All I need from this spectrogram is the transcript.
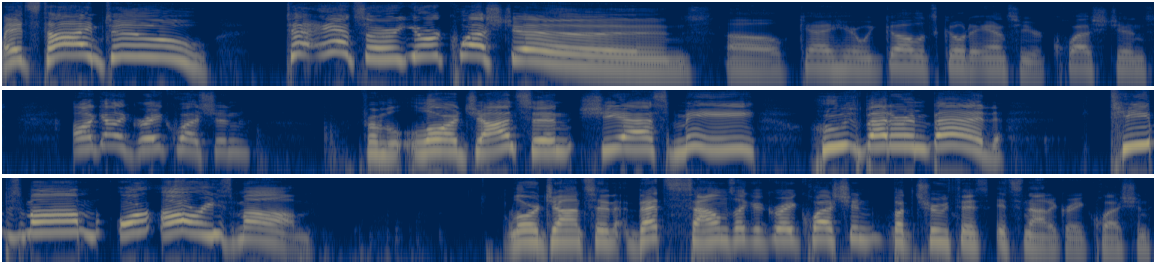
It's time to to answer your questions. Okay, here we go. Let's go to answer your questions. Oh, I got a great question from Laura Johnson. She asked me, "Who's better in bed, Teeb's mom or Ari's mom?" Laura Johnson, that sounds like a great question, but the truth is, it's not a great question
